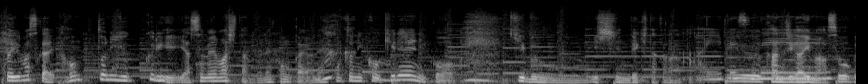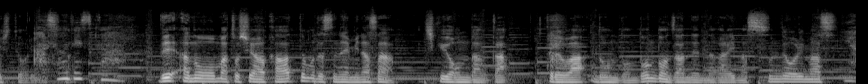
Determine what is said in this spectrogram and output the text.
と言いますか本当にゆっくり休めましたんでね今回はね。本当にこう綺麗にこう気分一新できたかなという感じが今すごくしております。そうですか。であの、まあ、年は変わってもですね皆さん地球温暖化これはどんどんどんどん残念ながら今進んでおります。いや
